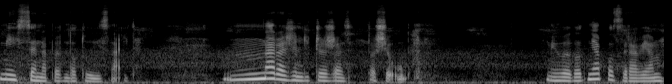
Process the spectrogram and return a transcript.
miejsce na pewno tu i znajdę. Na razie liczę, że to się uda. Miłego dnia, pozdrawiam.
